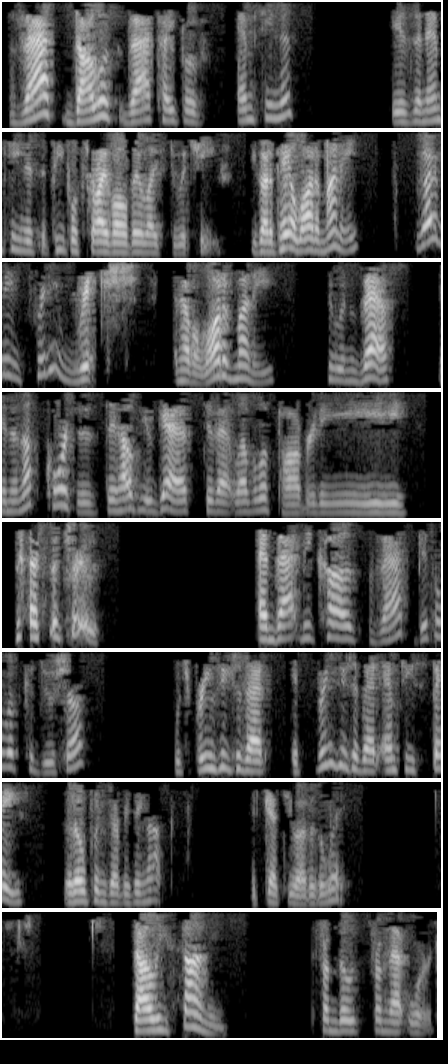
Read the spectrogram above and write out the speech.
That dallas, that type of emptiness is an emptiness that people strive all their lives to achieve. You got to pay a lot of money. You got to be pretty rich and have a lot of money to invest in enough courses to help you get to that level of poverty. That's the truth. And that because that bittul of kedusha, which brings you to that, it brings you to that empty space that opens everything up. It gets you out of the way. Dalisani, from those, from that word.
